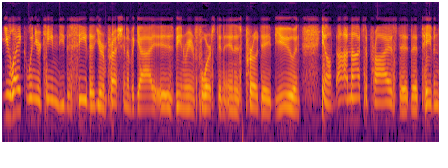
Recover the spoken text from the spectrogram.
you like when your team to see that your impression of a guy is being reinforced in, in his pro debut, and you know, I'm not surprised that, that Pavin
